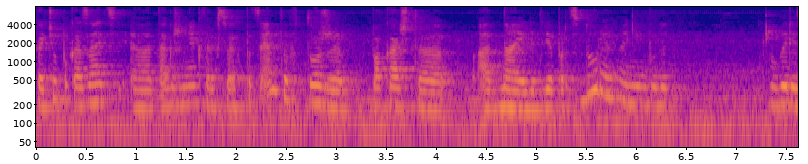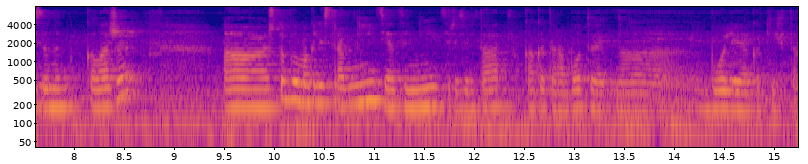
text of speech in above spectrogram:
Хочу показать э, также некоторых своих пациентов, тоже пока что одна или две процедуры, они будут вырезаны в коллаже, э, чтобы вы могли сравнить и оценить результат, как это работает на более каких-то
